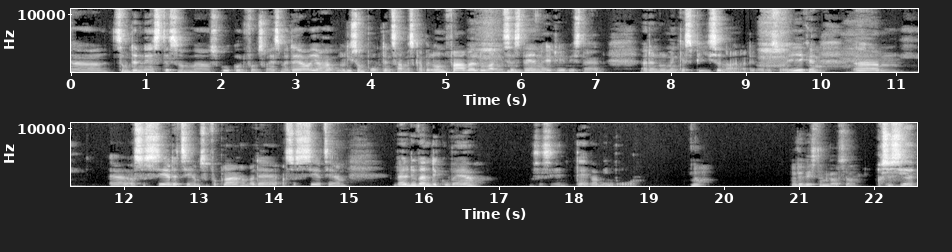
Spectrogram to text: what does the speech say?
øh, som den næste, som øh, skulle konfronteres med det, og jeg har ligesom brugt den samme skabelon. Far, vel, du var insistent, mm. det vidste han. Er der noget, man kan spise? Nej, nej, det var det så ikke. Um, øh, og så siger jeg det til ham, så forklarer han, hvad det er, og så siger jeg til ham, valgte du, hvem det kunne være? Og så siger han, det var min bror. Nå. Og det vidste han godt så. Og så siger jeg,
